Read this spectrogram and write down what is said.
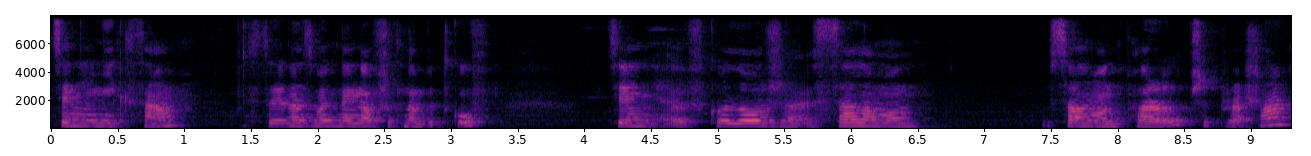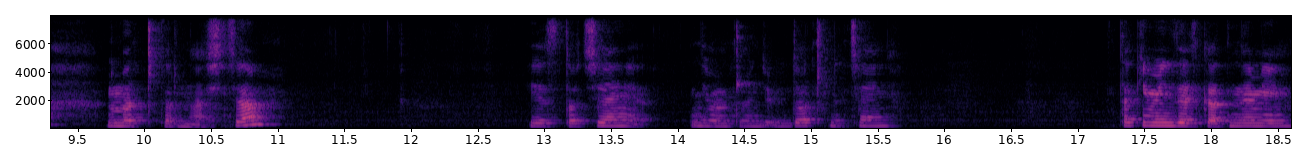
Cienie NYXa. Jest to jeden z moich najnowszych nabytków. Cień w kolorze Salomon, Salmon Pearl, przepraszam numer 14. Jest to cień, nie wiem czy będzie widoczny cień, takimi delikatnymi,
